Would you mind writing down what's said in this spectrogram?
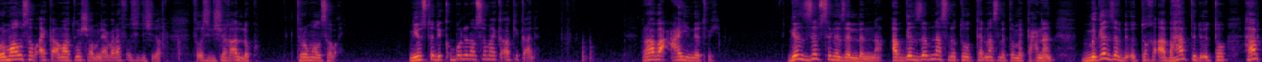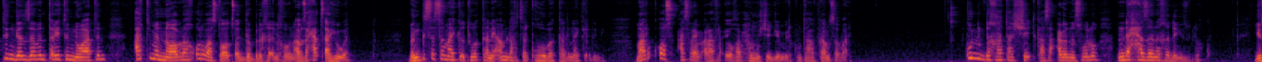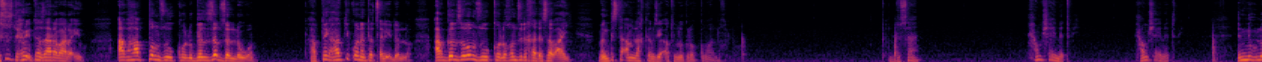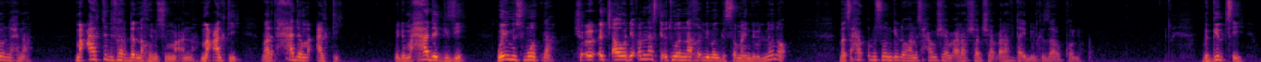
ሮማዊ ሰብኣይ ከዓ ማቴዎስ ሻሙናይ ምዕራፍ ፍቅዲ ሽዱሽተ ከዓ ኣለኩም እቲ ሮማዊ ሰብኣይ ኒዮስቶ ደይቅበሎ ናብ ሰማይ ከኣቱ ይከኣለ ራብዓይ ነጥቢ ገንዘብ ስለ ዘለና ኣብ ገንዘብና ስለ ተወከልና ስለ ተመካሕናን ብገንዘብ ድእቶ ከዓ ብሃብቲ ድእቶ ሃብትን ገንዘብን ጥሪትን ንዋትን ኣብቲ መነባብሮ ቁሩብ ኣስተዋፅኦ ክገብር ይኽእል ይኸውን ኣብ ዝሓፀር ሂወት መንግስተ ሰማይ ክእትወካ ናይ ኣምላኽ ፅድቂ ክህበካ ግን ኣይክእልን እዩ ማርቆስ 10 ምዕራፍ ራእዩ ካብ ሓሙሽተ ጀሚርኩም ተሃብታም ሰብኣይ ኩሉ ድኻታ ሸይጥካ ሰዓበ ንስበሎ እንዳሓዘነ ኸደ እዩ ዝብለኩም የሱስ ድሕሪኡ ተዛረባ ራእዩ ኣብ ሃብቶም ዝውከሉ ገንዘብ ዘለዎም ሃብቲ ኮነ ተፀሊኡ ደሎ ኣብ ገንዘቦም ዝውከሉ ከምዚ ድኸደ ሰብኣይ መንግስቲ ኣምላኽ ከምዚኣቱ ነግረኩም ኣለኹ ቅዱሳን ሓሙሻይ ነጥቢ ሓሙሻይ ነጥቢ እንብሎ ንሕና መዓልቲ ድፈርደና ኮይኑ ስማዓና መዓልቲ ማለት ሓደ መዓልቲ ወይ ድማ ሓደ ግዜ ወይ ምስ ሞትና ሽዑ ዕጫ ወዲቕልናስ ክእትወና ክእል መንግስቲ ሰማይ እንድብል ኖ ኖ መፅሓፍ ቅዱስ ወንጌል ዮሃንስ ሓሙሻይ ምዕራፍ ሻዱሻይ ምዕራፍ እንታይ ድብል ክዛርብ ከሎ ብግልፂ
